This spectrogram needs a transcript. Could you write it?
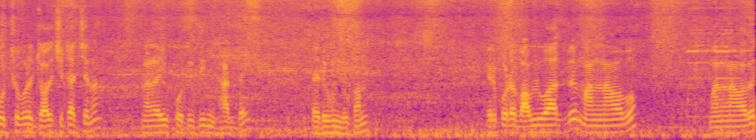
পড়ছে বলে জল ছিটাচ্ছে না। নাহলে এই প্রতিদিন ঝাঁট দেয়। তাই দেখুন দোকান। এরপরে বাবলু আসবে, মাল নামাবো। মাল নামাবে,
